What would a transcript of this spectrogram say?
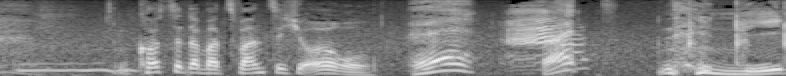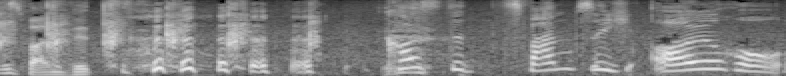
Kostet aber 20 Euro. Hä? Was? nee, das war ein Witz. Kostet 20 Euro.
